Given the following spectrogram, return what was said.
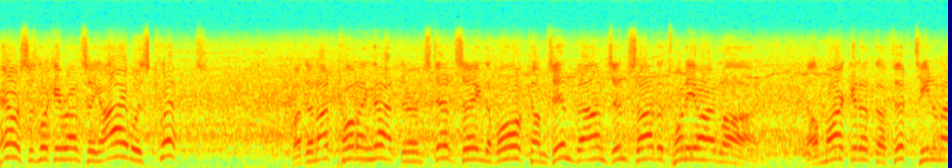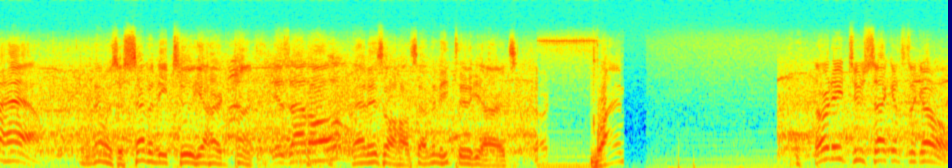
Harris is looking around saying, I was clipped. But they're not calling that. They're instead saying the ball comes inbounds inside the 20-yard line. They'll mark it at the 15 and a half. And that was a 72-yard punt. Is that all? That is all, 72 yards. Brian. 32 seconds to go.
